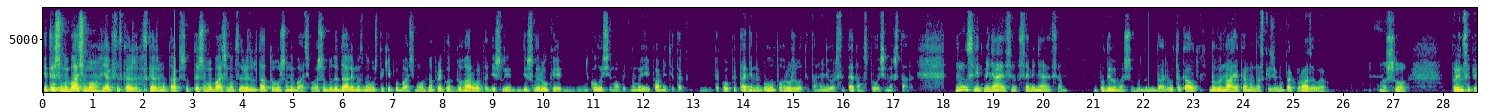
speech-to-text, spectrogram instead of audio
і те, що ми бачимо, як це скаже, скажемо так, що те, що ми бачимо, це результат того, що не бачили. А що буде далі, ми знову ж таки побачимо. От, наприклад, до Гарварда дійшли, дійшли руки. Ніколи ще, мабуть, на моїй пам'яті так, такого питання не було погрожувати там університетам в Сполучених Штатах. Ну, світ міняється, все міняється. Подивимося, що буде далі. От така от новина, яка мене, скажімо так, вразила, що, в принципі,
